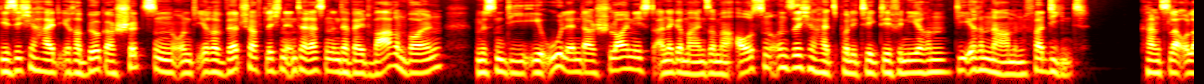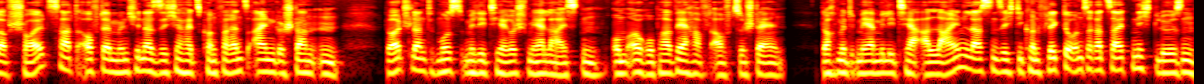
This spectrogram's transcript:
die Sicherheit ihrer Bürger schützen und ihre wirtschaftlichen Interessen in der Welt wahren wollen, müssen die EU-Länder schleunigst eine gemeinsame Außen- und Sicherheitspolitik definieren, die ihren Namen verdient. Kanzler Olaf Scholz hat auf der Münchner Sicherheitskonferenz eingestanden. Deutschland muss militärisch mehr leisten, um Europa wehrhaft aufzustellen. Doch mit mehr Militär allein lassen sich die Konflikte unserer Zeit nicht lösen.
